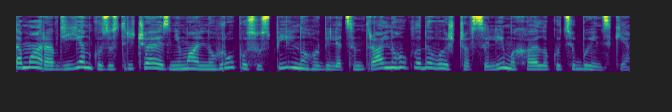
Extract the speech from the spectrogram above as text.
Тамара Авдієнко зустрічає знімальну групу Суспільного біля центрального кладовища в селі Михайло Коцюбинське.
